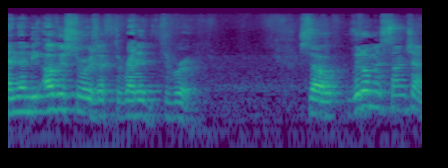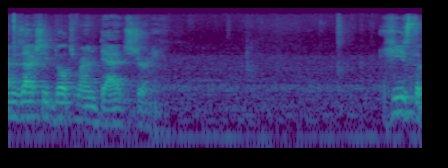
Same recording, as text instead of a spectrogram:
and then the other stories are threaded through. So Little Miss Sunshine is actually built around Dad's journey. He's the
